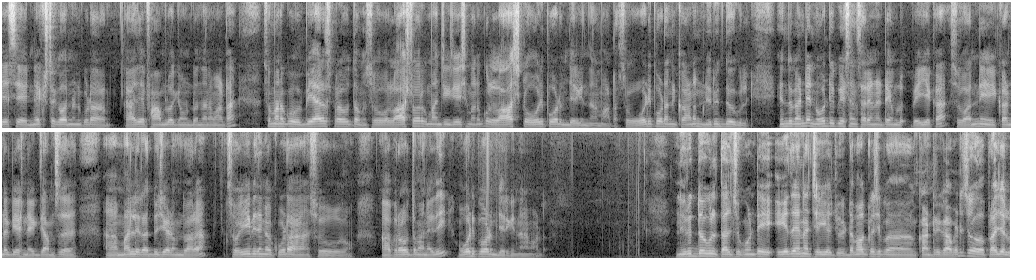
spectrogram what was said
చేసే నెక్స్ట్ గవర్నమెంట్ కూడా అదే ఫామ్లోకి ఉంటుందన్నమాట. సో మనకు బీఆర్ఎస్ ప్రభుత్వం సో లాస్ట్ వరకు మంచిగా చేసి మనకు లాస్ట్లో ఓడిపోవడం జరిగిందనమాట సో ఓడిపోవడానికి కారణం నిరుద్యోగులే. ఎందుకంటే నోటిఫికేషన్ సరైన టైంలో వెయ్యక సో అన్ని కండక్ట్ చేసిన ఎగ్జామ్స్ మళ్ళీ రద్దు చేయడం ద్వారా సో ఈ విధంగా కూడా సో ఆ ప్రభుత్వం అనేది ఓడిపోవడం జరిగిందనమాట నిరుద్యోగులు తలుచుకుంటే ఏదైనా చేయొచ్చు. డెమోక్రసీ కంట్రీ కాబట్టి సో ప్రజలు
